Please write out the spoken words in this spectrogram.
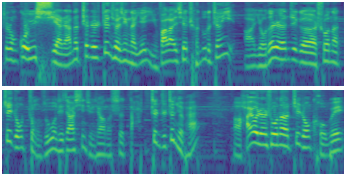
这种过于显然的政治正确性呢，也引发了一些程度的争议啊。有的人这个说呢，这种种族问题加性取向呢是打政治正确牌，啊，还有人说呢，这种口碑，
